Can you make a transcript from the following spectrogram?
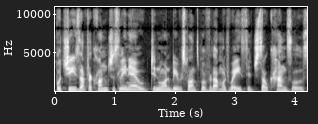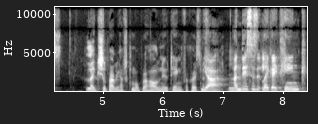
but she's after consciously now didn't want to be responsible for that much wastage, so cancels. Like she'll probably have to come up with a whole new thing for Christmas. Yeah, and this is like I think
